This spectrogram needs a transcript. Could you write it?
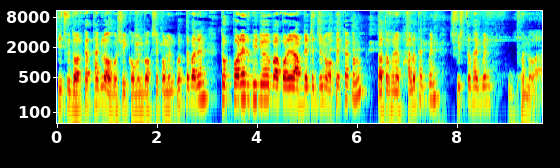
কিছু দরকার থাকলে অবশ্যই কমেন্ট বক্সে কমেন্ট করতে পারেন। তো পরের ভিডিও বা পরের আপডেটের জন্য অপেক্ষা করুন। ততক্ষণে ভালো থাকবেন, সুস্থ থাকবেন, ধন্যবাদ।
